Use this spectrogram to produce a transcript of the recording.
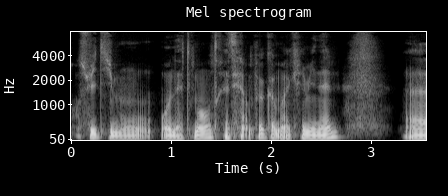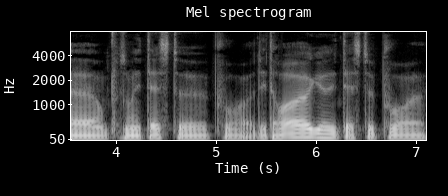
ensuite, ils m'ont honnêtement traité un peu comme un criminel en faisant des tests euh, pour euh, des drogues, des tests pour, vous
